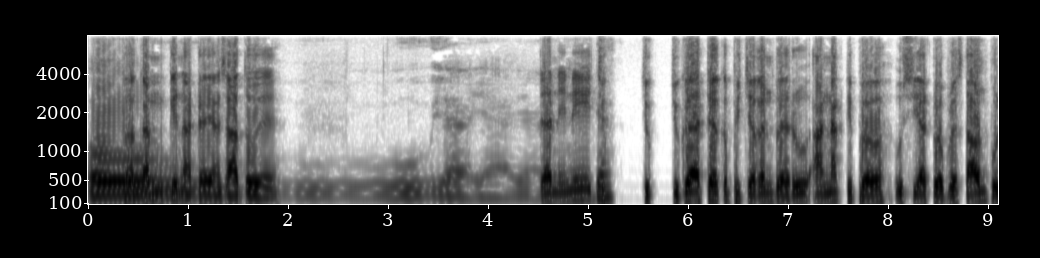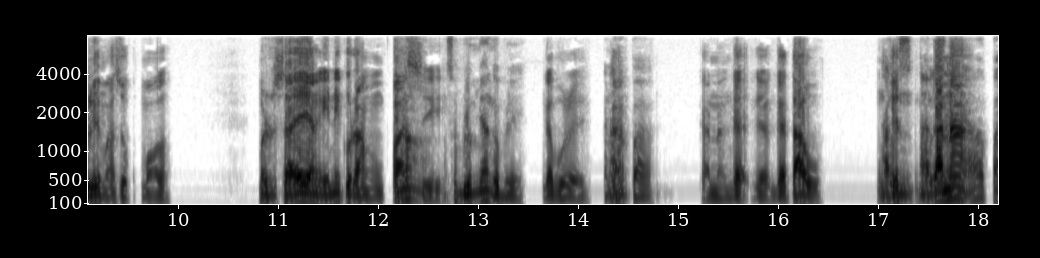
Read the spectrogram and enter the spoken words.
Oh. Bahkan mungkin ada yang satu ya. oh ya ya ya. Dan ini Udah. ju- ju- juga ada kebijakan baru. Anak di bawah usia 12 tahun boleh masuk mall. Menurut saya yang ini kurang pas Emang sih. sebelumnya nggak boleh? Nggak boleh. Kenapa? Karena nggak nggak tahu. Mungkin Alas- karena apa?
